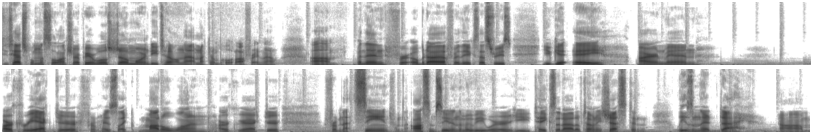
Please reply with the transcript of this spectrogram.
detachable missile launcher up here. We'll show more in detail on that. I'm not going to pull it off right now. Um, and then for Obadiah, for the accessories, you get a Iron Man arc reactor from his like Model 1 arc reactor from that scene, from the awesome scene in the movie where he takes it out of Tony's chest and leaves him there to die. Um,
